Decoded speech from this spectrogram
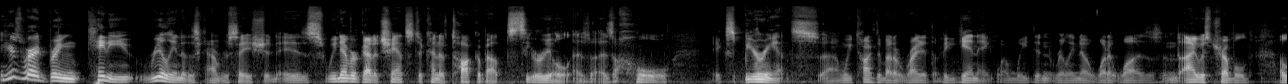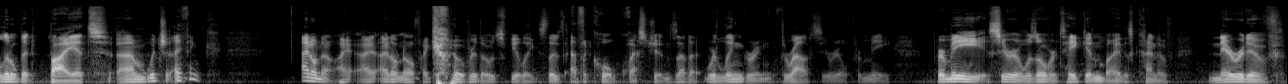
here's where I'd bring Katey really into this conversation is we never got a chance to kind of talk about Serial as a, as a whole experience. Uh, we talked about it right at the beginning when we didn't really know what it was, and I was troubled a little bit by it, um, which I think. I don't know. I, I, I don't know if I got over those feelings, those ethical questions that uh, were lingering throughout Serial for me. For me, Serial was overtaken by this kind of narrative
